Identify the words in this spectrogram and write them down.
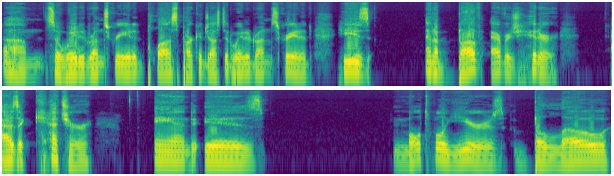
Um, so weighted runs created plus park adjusted weighted runs created. He's an above average hitter as a catcher and is multiple years below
